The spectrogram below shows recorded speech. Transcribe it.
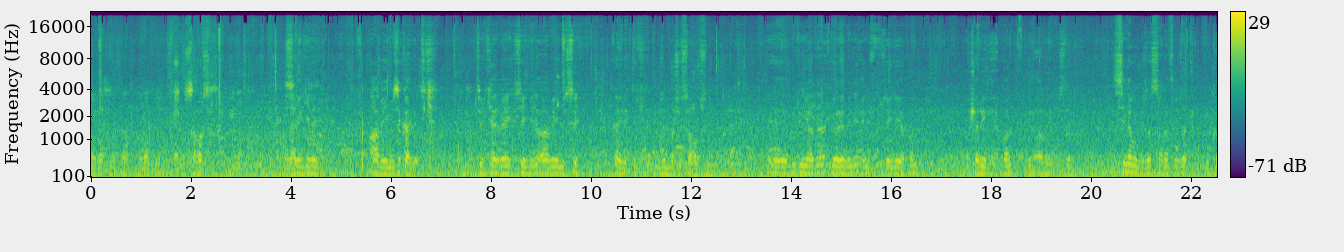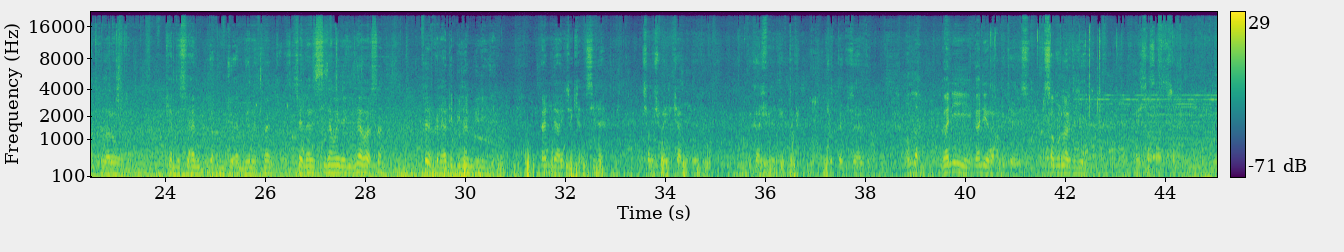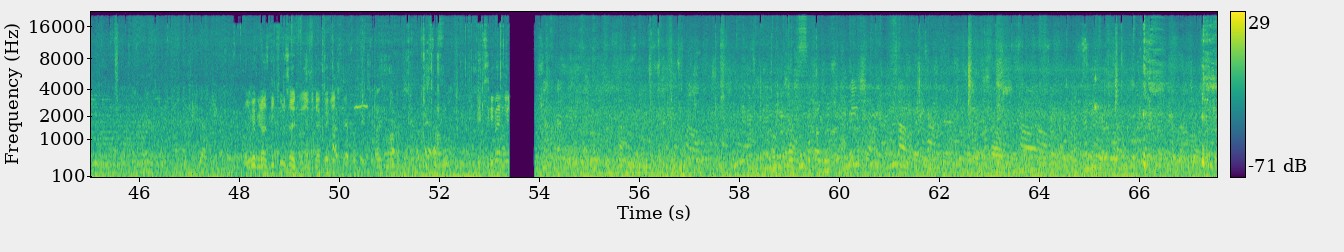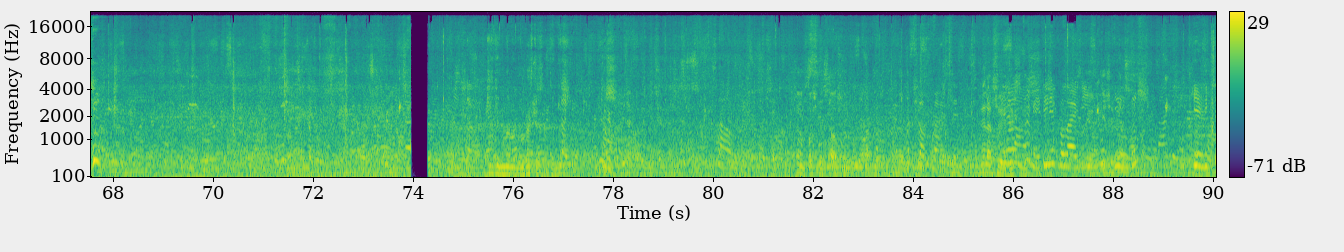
Bey başınız sağ olsun. Neler diyeyim? Sağ olsun. Neler? Sevgili ağabeyimizi kaybettik. Türker Bey sevgili ağabeyimizi kaybettik. Hepimizin başı sağ olsun. Ee, bu dünyada görevini en üst düzeyde yapan, başarıyla yapan bir ağabeyimizdi. Sinemamıza, sanatımıza çok büyük katkıları oldu. Kendisi hem yapımcı hem yönetmen, senarist sinema ile ilgili ne varsa fevkalade bilen biriydi. Ben de ayrıca kendisiyle çalışma imkanı buldum. Birkaç film yaptık. Çok da güzeldi. Allah gani gani rahmet eylesin. Sabırlar diliyorum. Olga biraz dik dursaydın ya bir dakika geç. Hepsini ben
